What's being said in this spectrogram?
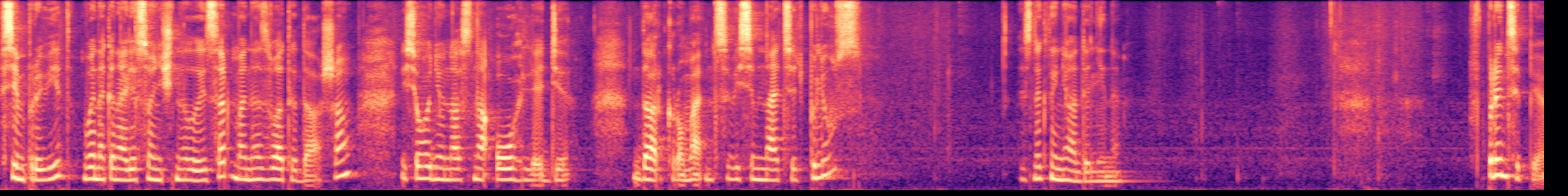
Всім привіт! Ви на каналі Сонячний Лицар. Мене звати Даша. І сьогодні у нас на огляді Dark Romance 18 Зникнення Аделіни. В принципі,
